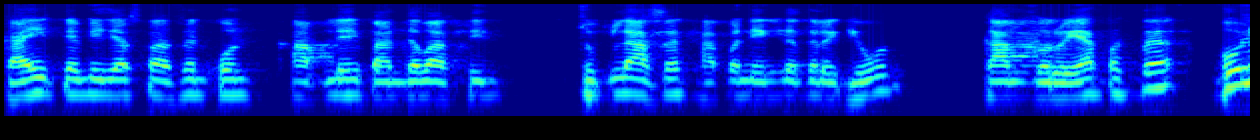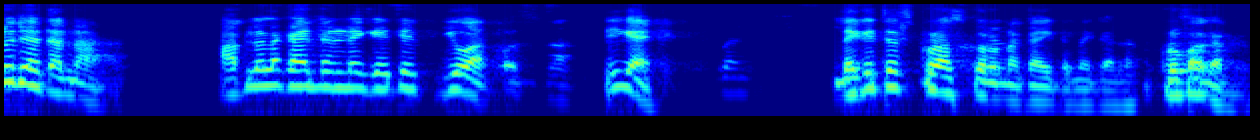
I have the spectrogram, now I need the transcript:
काही कमी जास्त असेल कोण आपले बांधव असतील चुकलं असेल आपण एकत्र घेऊन काम करूया. फक्त बोलू द्या त्यांना. आपल्याला काय निर्णय घ्यायचे घेऊ आपण. ठीक आहे? लगेचच क्रॉस करू नका एकमेकाला कृपा करा.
